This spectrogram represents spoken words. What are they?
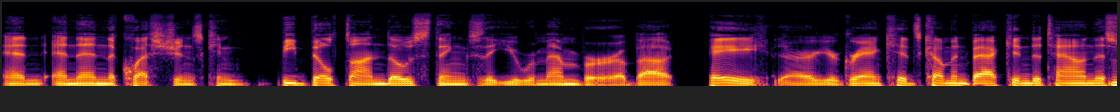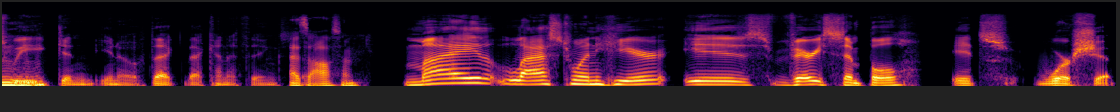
And and then the questions can be built on those things that you remember about hey, are your grandkids coming back into town this mm-hmm. week? And you know that that kind of thing. So. That's awesome. My last one here is very simple. It's worship.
